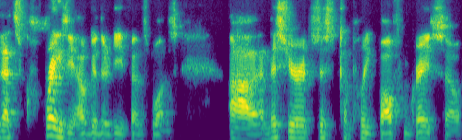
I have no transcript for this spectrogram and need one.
that's crazy how good their defense was. Uh, and this year, it's just complete ball from grace. So,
